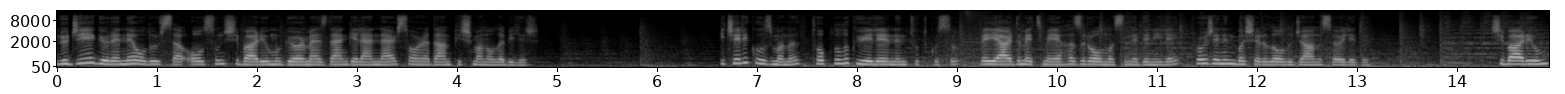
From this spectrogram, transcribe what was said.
Luigi'ye göre ne olursa olsun Shibarium'u görmezden gelenler sonradan pişman olabilir. İçerik uzmanı, topluluk üyelerinin tutkusu ve yardım etmeye hazır olması nedeniyle projenin başarılı olacağını söyledi. Shibarium,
